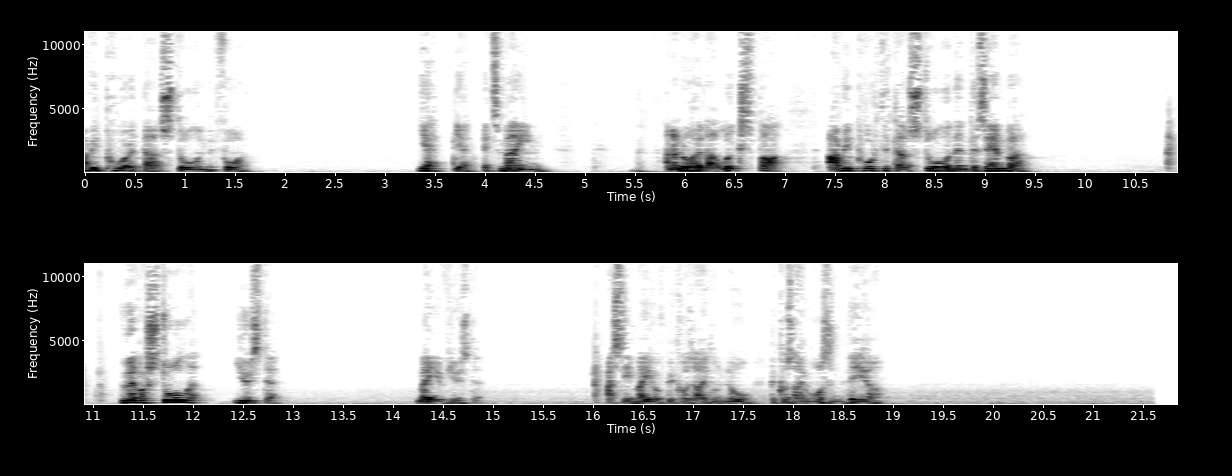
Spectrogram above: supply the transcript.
I reported that stolen before. Yeah, yeah, it's mine. And I know how that looks, but I reported that stolen in December. Whoever stole it used it. Might have used it. I say might have because I don't know, because I wasn't there.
